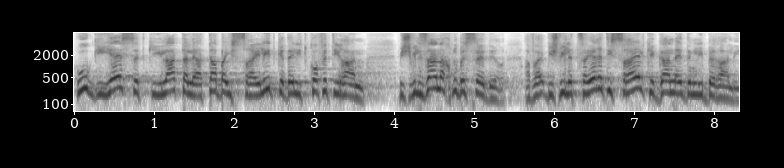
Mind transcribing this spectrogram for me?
הוא גייס את קהילת הלהט"ב הישראלית כדי לתקוף את איראן. בשביל זה אנחנו בסדר, בשביל לצייר את ישראל כגן עדן ליברלי.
